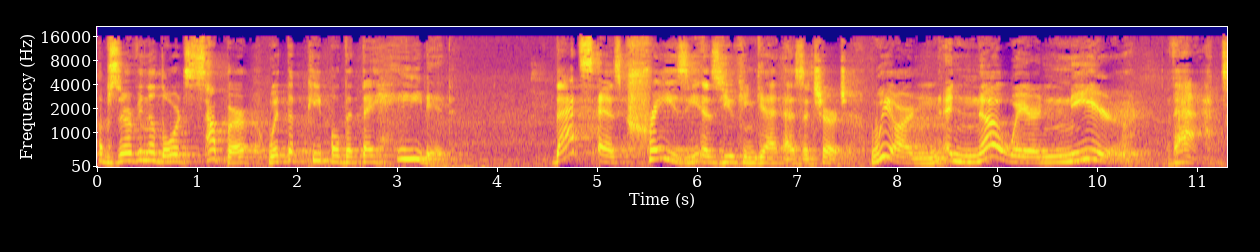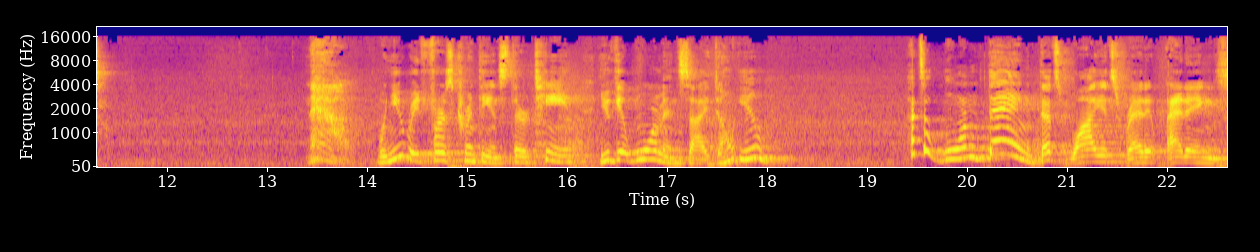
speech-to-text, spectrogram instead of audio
observing the Lord's Supper with the people that they hated. That's as crazy as you can get as a church. We are n- nowhere near that. Now, when you read 1 Corinthians 13, you get warm inside, don't you? That's a warm thing. That's why it's read at weddings.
